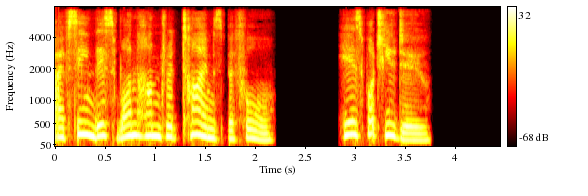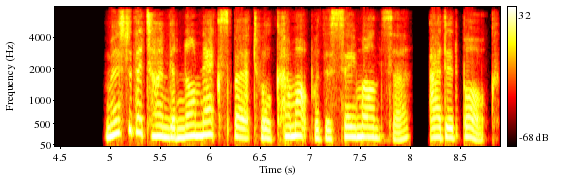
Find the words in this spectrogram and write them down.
I've seen this 100 times before. Here's what you do. Most of the time the non-expert will come up with the same answer, added Bock,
